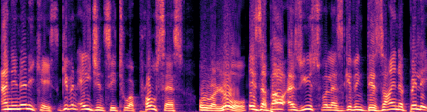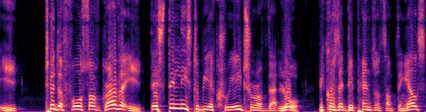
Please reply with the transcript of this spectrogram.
And in any case, giving agency to a process or a law is about as useful as giving designability to the force of gravity. There still needs to be a creator of that law because it depends on something else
